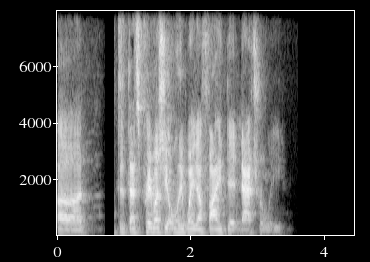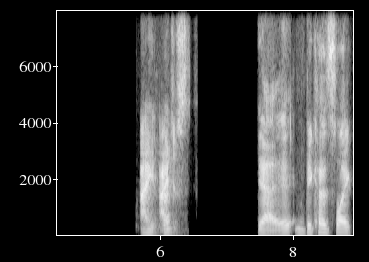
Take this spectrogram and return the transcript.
Uh, th- that's pretty much the only way to find it naturally. I I just Yeah, it, because like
